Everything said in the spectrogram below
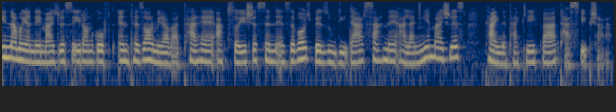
این نماینده مجلس ایران گفت انتظار می رود طرح افزایش سن ازدواج به زودی در صحنه علنی مجلس تعیین تکلیف و تصویب شود.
